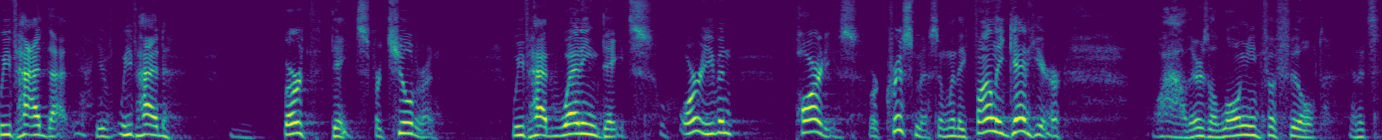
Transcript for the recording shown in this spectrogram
We've had that. We've had birth dates for children. We've had wedding dates or even parties or Christmas. And when they finally get here, wow, there's a longing fulfilled. And it's,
